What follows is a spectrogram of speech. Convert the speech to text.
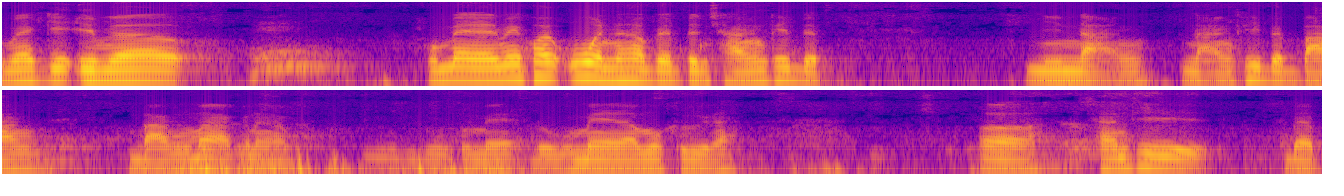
คุณแม่กินอิ่มแล้วคุณแม่ไม่ค่อยอ้วนนะครับ เป็นเป็นช้างที่แบบมีหนังหนังที่แบบบางบางมากนะครับ ดูคุณแม่ดูคุณแม่แล้วเมื่อคืนนะเออชั้นที่แบบ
